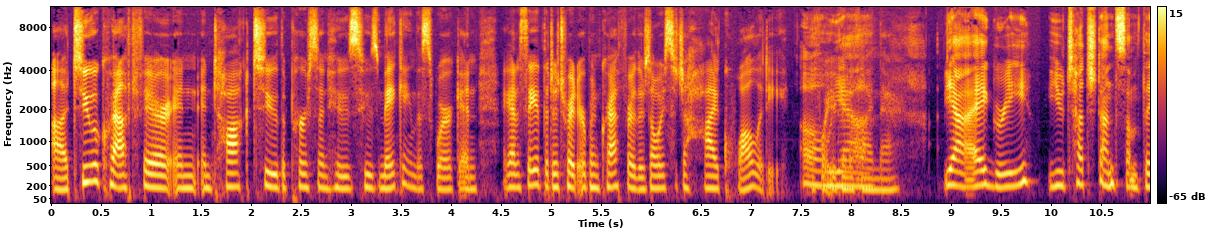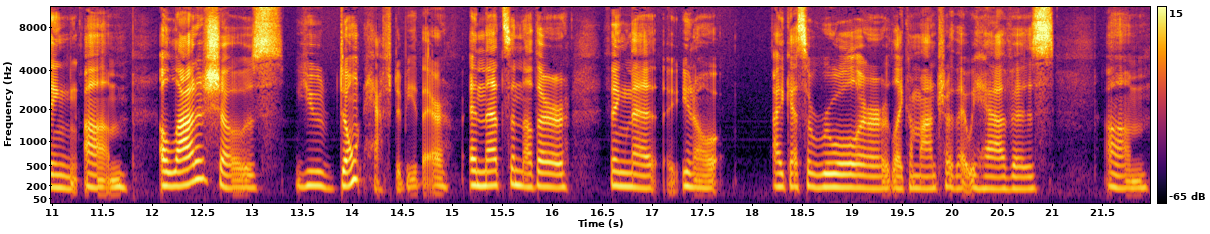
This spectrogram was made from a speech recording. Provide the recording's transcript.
uh, to a craft fair and, and talk to the person who's who's making this work. And I got to say, at the Detroit Urban Craft Fair, there's always such a high quality oh, of what you're yeah. going to find there. Yeah, I agree. You touched on something. Um, a lot of shows you don't have to be there, and that's another thing that you know I guess a rule or like a mantra that we have is um,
